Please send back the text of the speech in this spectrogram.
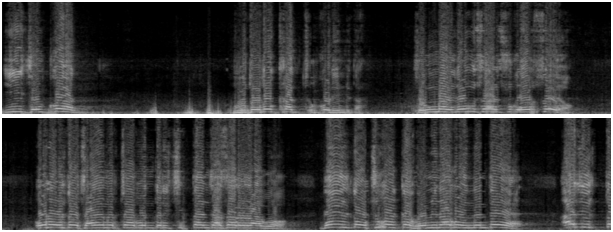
이 정권 무도덕한 정권입니다. 정말 용서할 수가 없어요. 오늘도 자영업자분들이 집단 자살을 하고 내일도 죽을까 고민하고 있는데 아직도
